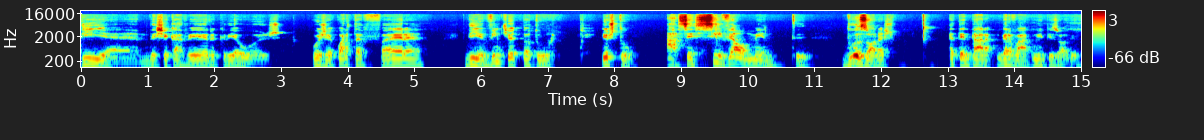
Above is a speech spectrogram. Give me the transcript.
dia. Deixa cá ver que dia é hoje. Hoje é quarta-feira, dia 28 de outubro. Eu estou há sensivelmente duas horas a tentar gravar um episódio.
